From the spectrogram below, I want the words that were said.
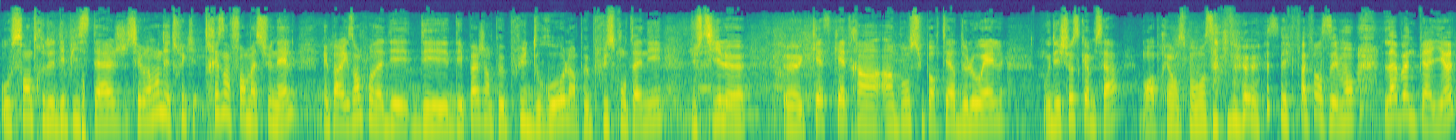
au centre de dépistage. C'est vraiment des trucs très informationnels. Mais par exemple, on a des, des, pages un peu plus drôles, un peu plus spontanées, du style euh, euh, qu'est-ce qu'être un, un, bon supporter de l'OL ou des choses comme ça. Bon après en ce moment c'est pas forcément la bonne période,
